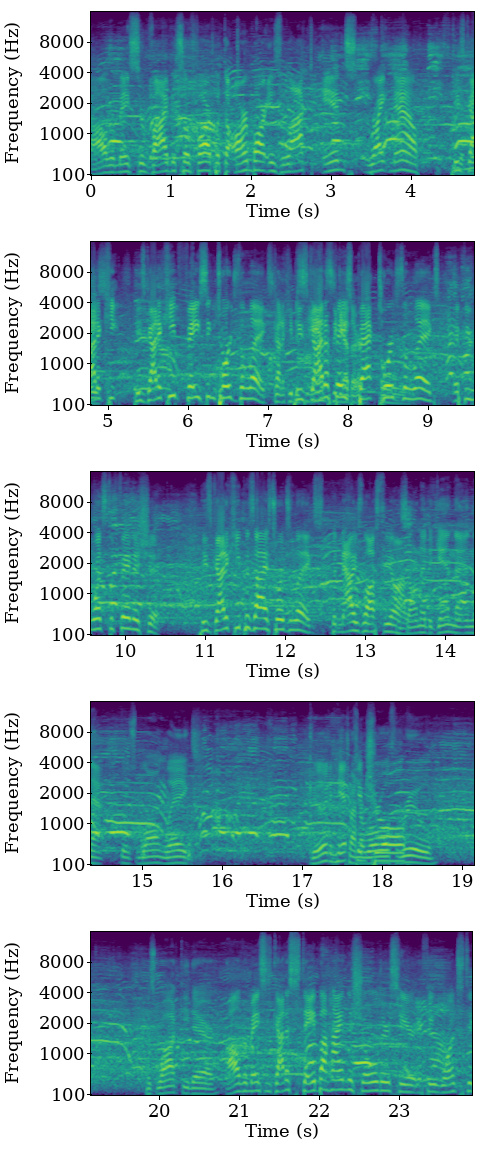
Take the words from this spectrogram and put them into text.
Oliver Mace survived it so far, but the armbar is locked in right now. He's got to keep. He's got to keep facing towards the legs. Gotta keep He's got to face together. back towards the legs if he wants to finish it. He's got to keep his eyes towards the legs, but now he's lost the arm. He's on it again that, in that those long legs. Good hip Trying to roll control. through. Is Wathke there. Oliver Mace has got to stay behind the shoulders here if he wants to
